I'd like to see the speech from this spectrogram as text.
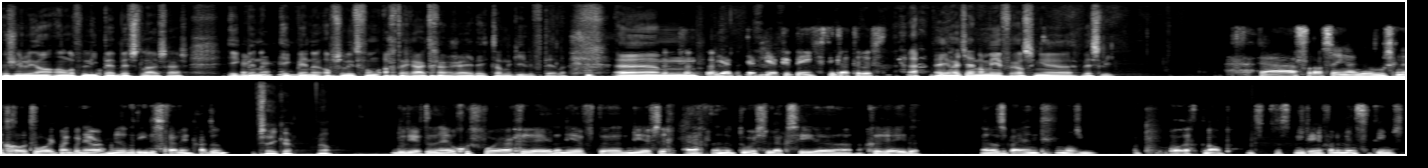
Julian Alaphilippe, beste luisteraars. Ik ben, ik ben er absoluut van achteruit gaan rijden, kan ik jullie vertellen. Ehm, Je hebt, je, hebt, je hebt je beentjes niet laten rusten. hey, had jij nog meer verrassingen, Wesley? Ja, verrassing, eh, misschien een groot woord, maar ik ben heel erg benieuwd wat Ieder Schelling gaat doen. Zeker, ja. Die heeft het een heel goed voorjaar gereden en die heeft, eh, die heeft zich echt in de tourselectie eh, gereden. En dat is bij een team als wel echt knap. Het, het is niet een van de minste teams.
